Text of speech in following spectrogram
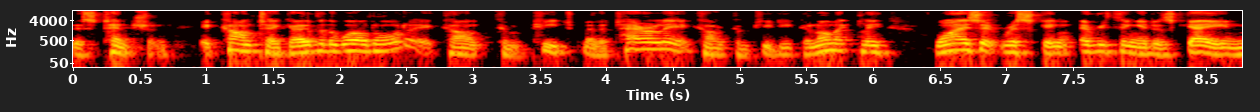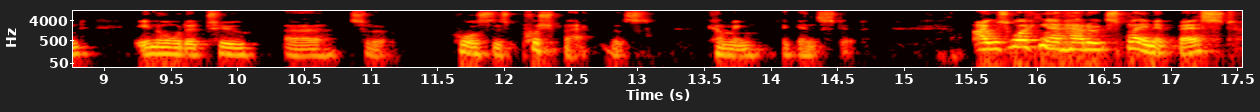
this tension. It can't take over the world order. It can't compete militarily. It can't compete economically. Why is it risking everything it has gained in order to uh, sort of cause this pushback that's coming against it? I was working out how to explain it best.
